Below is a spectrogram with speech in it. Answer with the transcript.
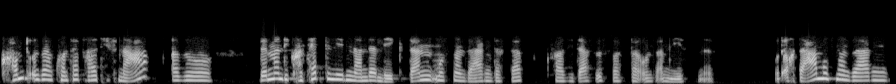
kommt unserem Konzept relativ nah. Also wenn man die Konzepte nebeneinander legt, dann muss man sagen, dass das quasi das ist, was bei uns am nächsten ist. Und auch da muss man sagen,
